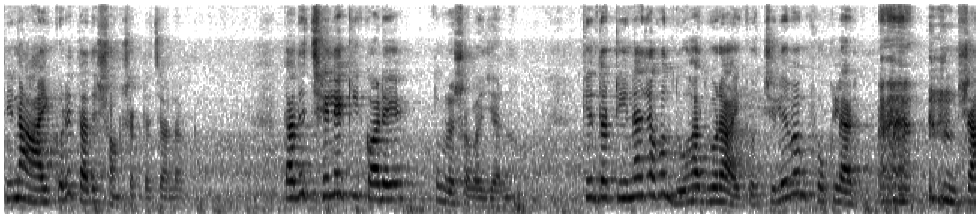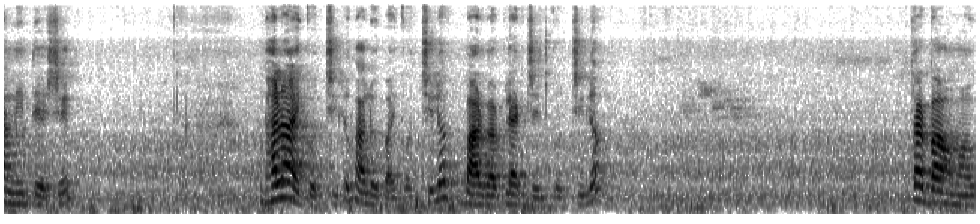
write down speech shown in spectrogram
টিনা আয় করে তাদের সংসারটা চালাক। তাদের ছেলে কি করে, তোমরা সবাই জানো। কিন্তু টিনা যখন দুহাত ভরে আয় করছিল এবং ফোকলার সান্নিধ্যে এসে ভালো আয় করছিল, ভালো উপায় করছিল, বারবার ফ্ল্যাট চেঞ্জ করছিল, তার বাবা মাও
